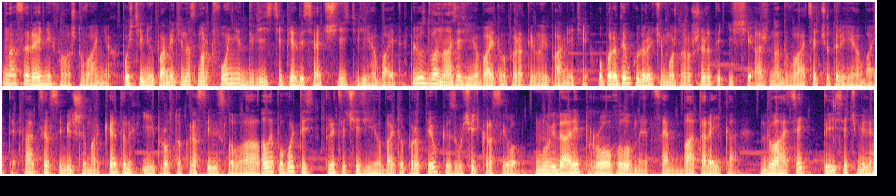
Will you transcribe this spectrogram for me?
на середніх налаштуваннях. Постійної пам'яті на смартфоні 256 ГБ, плюс 12 ГБ оперативної пам'яті. Оперативку, до речі, можна розширити іще аж на 24 ГБ. Так, це все більше маркетинг і просто красиві слова, але погодьтесь, 36 ГБ оперативки звучить красиво. Ну і далі про головне це батарейка 20 тисяч мАч.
